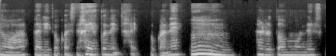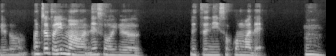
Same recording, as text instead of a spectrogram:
のはあったりとかして、早く寝たいとかね、うん、あると思うんですけど、まあちょっと今はね、そういう、別にそこまでうん、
